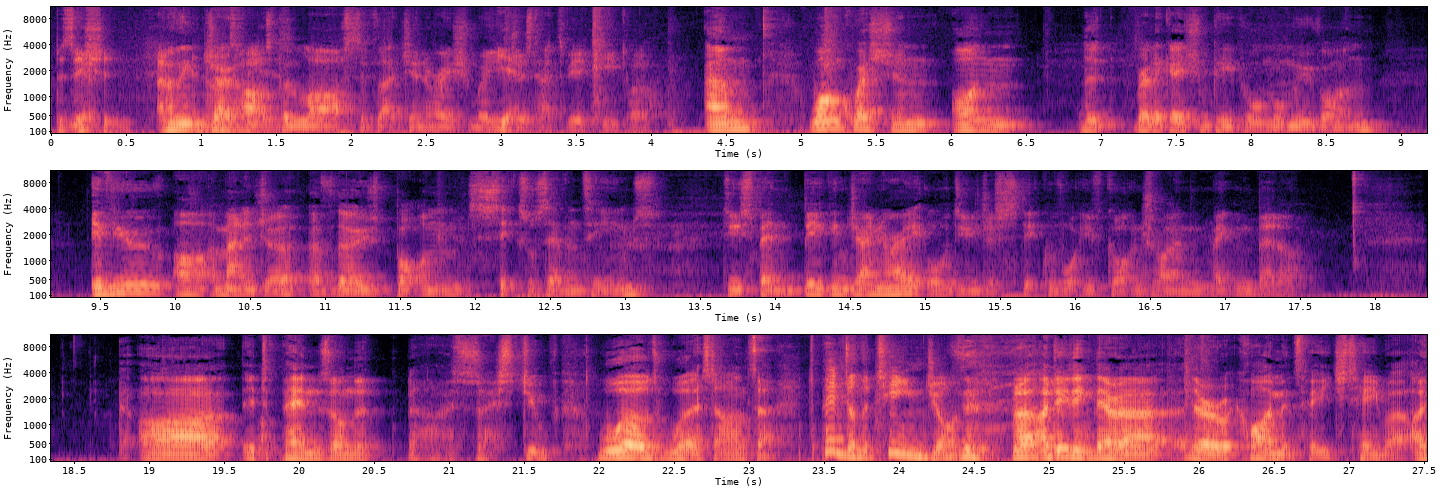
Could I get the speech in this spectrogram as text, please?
position. and I think Joe Hart's the last of that generation where you Yeah. just had to be a keeper. Um, one question on the relegation people, and we'll move on. If you are a manager of those bottom six or seven teams, do you spend big in January, or do you just stick with what you've got and try and make them better? Uh, it depends on the oh, so stupid. World's worst answer. Depends on the team, Jon. but I do think there are there are requirements for each team. I I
